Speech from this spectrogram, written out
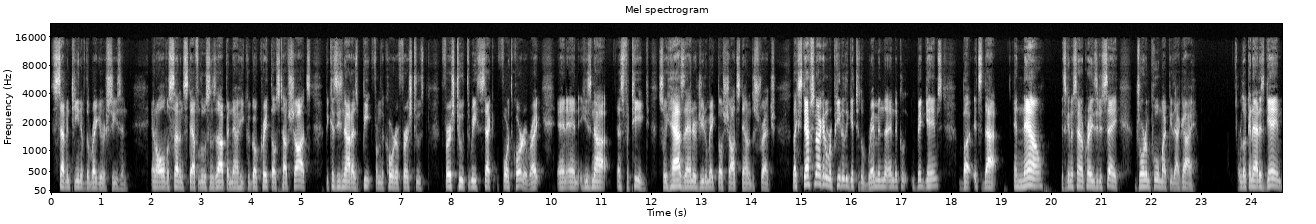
17 of the regular season. And all of a sudden, Steph loosens up, and now he could go create those tough shots because he's not as beat from the quarter first two, first two, three, second, fourth quarter, right? And and he's not as fatigued, so he has the energy to make those shots down in the stretch. Like Steph's not going to repeatedly get to the rim in the end of big games, but it's that. And now it's going to sound crazy to say Jordan Poole might be that guy looking at his game,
